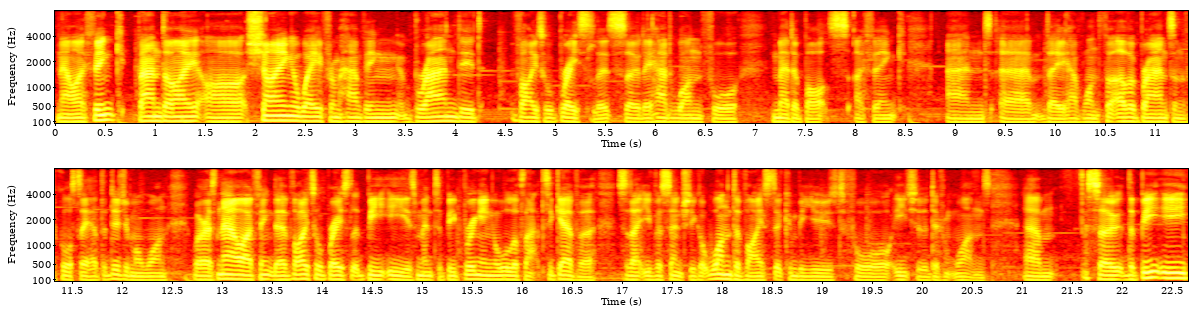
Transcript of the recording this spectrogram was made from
Now, I think Bandai are shying away from having branded Vital Bracelets. So they had one for Medabots, I think, and um, they have one for other brands, and of course they had the Digimon one. Whereas now I think their Vital Bracelet BE is meant to be bringing all of that together, so that you've essentially got one device that can be used for each of the different ones. Um, so the BE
